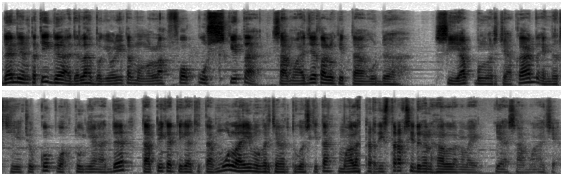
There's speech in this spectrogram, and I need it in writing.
Dan yang ketiga adalah bagaimana kita mengelola fokus kita. Sama aja kalau kita udah siap mengerjakan, energinya cukup, waktunya ada, tapi ketika kita mulai mengerjakan tugas kita malah terdistraksi dengan hal yang lain. Ya sama aja.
